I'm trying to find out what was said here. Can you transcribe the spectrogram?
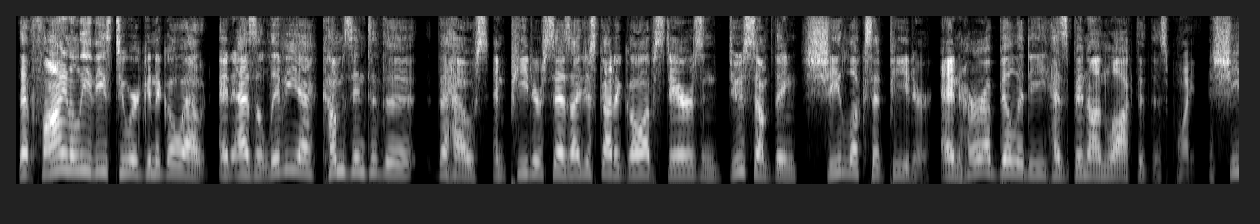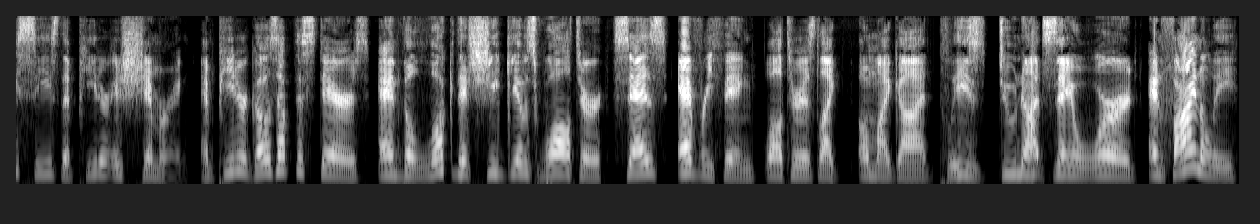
that finally these two are going to go out. And as Olivia comes into the the house and Peter says, I just got to go upstairs and do something, she looks at Peter and her ability has been unlocked at this point. And she sees that Peter is shimmering. And Peter goes up the stairs and the look that she gives Walter says everything. Walter is like, Oh my God, please do not say a word. And finally,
